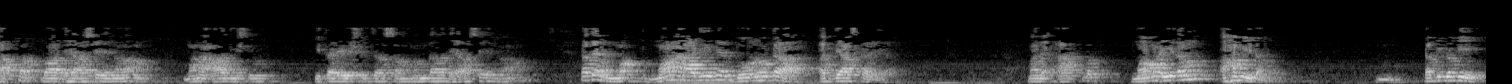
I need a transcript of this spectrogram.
आत्मत्वाध्यासे न मन आदिशु इतरेशु संबंधाध्यासे न कहते मन आदि में दोनों का अभ्यास करेगा। माने आत्म, मम इदम, अहम इदम। कभी कभी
